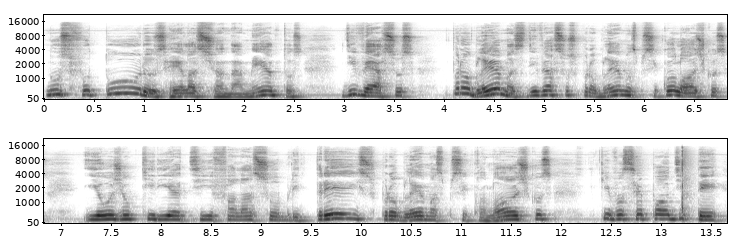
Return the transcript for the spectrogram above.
nos futuros relacionamentos diversos problemas, diversos problemas psicológicos, e hoje eu queria te falar sobre três problemas psicológicos que você pode ter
